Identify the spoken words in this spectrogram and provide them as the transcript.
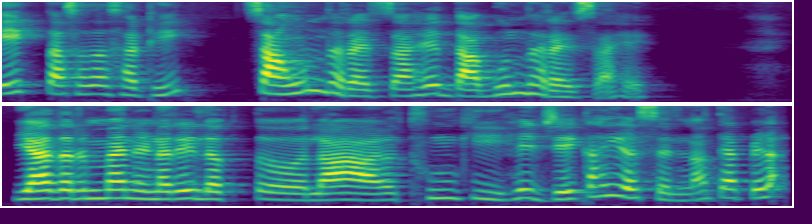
एक तासासाठी चावून धरायचं आहे दाबून धरायचं आहे. या दरम्यान येणारे लक्त लाळ थुंकी हे जे काही असेल ना ते आपल्याला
